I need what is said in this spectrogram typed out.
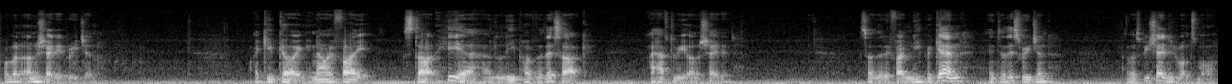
from an unshaded region. I keep going. Now if I start here and leap over this arc, I have to be unshaded. So that if I leap again into this region, I must be shaded once more.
